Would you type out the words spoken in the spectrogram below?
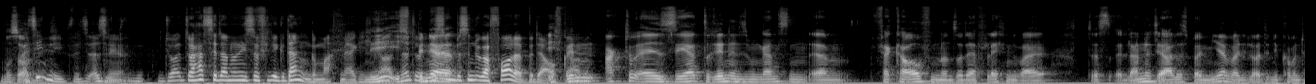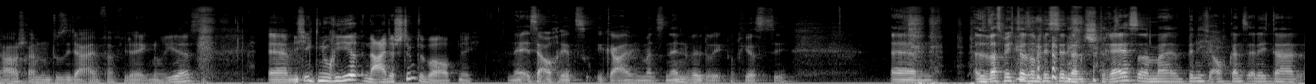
Muss auch Weiß nicht. nicht. Also, nee. du, du, hast dir da noch nicht so viele Gedanken gemacht, merke ich. Nee, grad, ich ne? du bin bist ja, ein bisschen überfordert mit der Aufgabe. Ich bin aktuell sehr drin in diesem ganzen ähm, Verkaufen und so der Flächen, weil das landet ja alles bei mir, weil die Leute in die Kommentare schreiben und du sie da einfach wieder ignorierst. Ähm, ich ignoriere. Nein, das stimmt überhaupt nicht. Ne, ist ja auch jetzt egal, wie man es nennen will, du ignorierst sie. Ähm, also was mich da so ein bisschen dann stresst, bin ich auch ganz ehrlich, da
